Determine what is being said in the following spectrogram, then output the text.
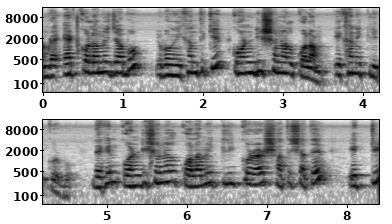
আমরা অ্যাড কলামে যাব এবং এখান থেকে কন্ডিশনাল কলাম এখানে ক্লিক করব। দেখেন কন্ডিশনাল কলামে ক্লিক করার সাথে সাথে একটি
